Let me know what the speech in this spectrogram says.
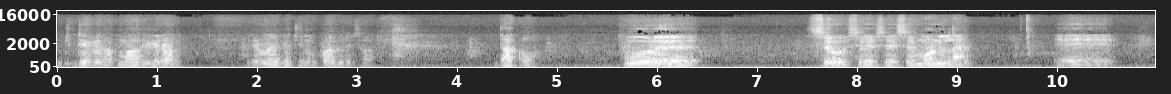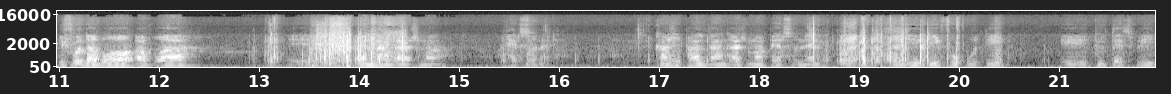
du développement rural. J'aimerais que tu nous parles de ça. D'accord. Pour euh, ce, ce, ce, ce monde-là, euh, il faut d'abord avoir euh, un engagement personnel. Quand je parle d'engagement personnel, c'est-à-dire qu'il faut ôter euh, tout esprit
